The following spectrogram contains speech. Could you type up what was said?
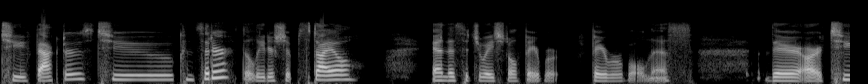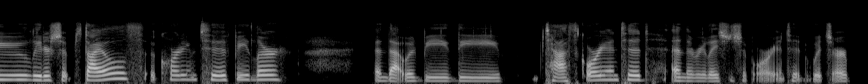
two factors to consider, the leadership style and the situational favor favorableness. There are two leadership styles according to Fiedler, and that would be the task-oriented and the relationship-oriented, which are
